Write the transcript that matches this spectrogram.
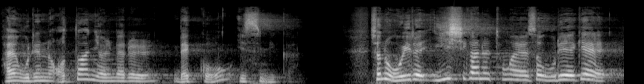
과연 우리는 어떠한 열매를 맺고 있습니까? 저는 오히려 이 시간을 통하여서 우리에게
